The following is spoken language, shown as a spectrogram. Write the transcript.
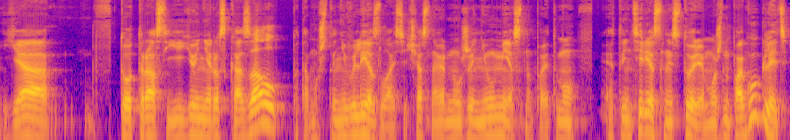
Я в тот раз ее не рассказал, потому что не влезла, а сейчас, наверное, уже неуместно. Поэтому это интересная история. Можно погуглить,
